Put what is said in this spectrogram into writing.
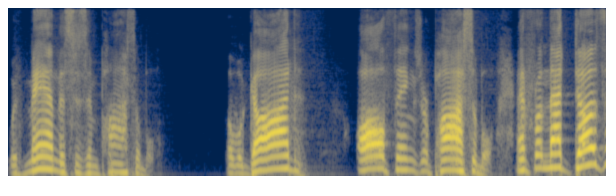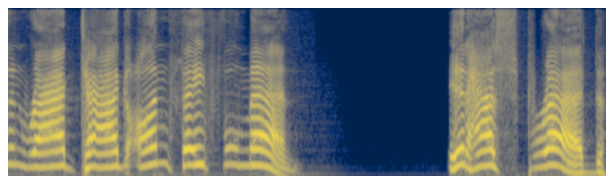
With man, this is impossible. But with God, all things are possible. And from that dozen ragtag, unfaithful men, it has spread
